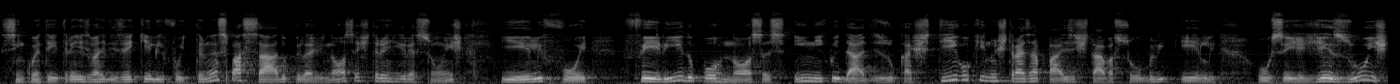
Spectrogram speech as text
53 vai dizer que ele foi transpassado pelas nossas transgressões e ele foi ferido por nossas iniquidades. O castigo que nos traz a paz estava sobre ele. Ou seja, Jesus,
